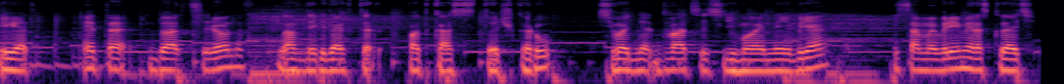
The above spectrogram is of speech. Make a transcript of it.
Привет, это Эдуард Царенов, главный редактор подкаст.ру. Сегодня 27 ноября, и самое время рассказать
